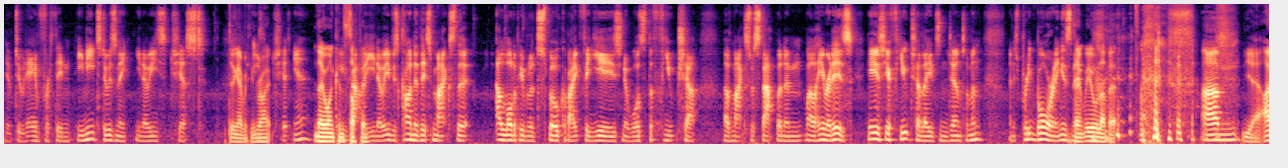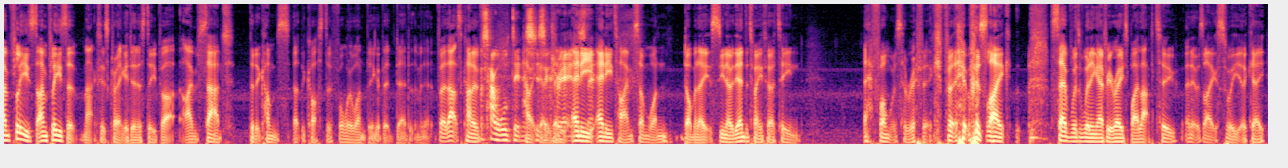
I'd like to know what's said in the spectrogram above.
you know doing everything he needs to isn't he you know he's just doing everything right just, yeah no one can exactly. stop him you know he was kind of this Max that a lot of people had spoke about for years you know was the future of Max Verstappen and well here it is here's your future ladies and gentlemen and it's pretty boring, isn't Don't it? we all love it? um, yeah, I'm pleased. I'm pleased that Max is creating a dynasty, but I'm sad that it comes at the cost of Formula One being a bit dead at the minute. But that's kind of that's how all dynasties how are created. Any any time someone dominates, you know, the end of 2013. F1 was horrific, but it was like Seb was winning every race by lap two, and it was like, sweet, okay,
